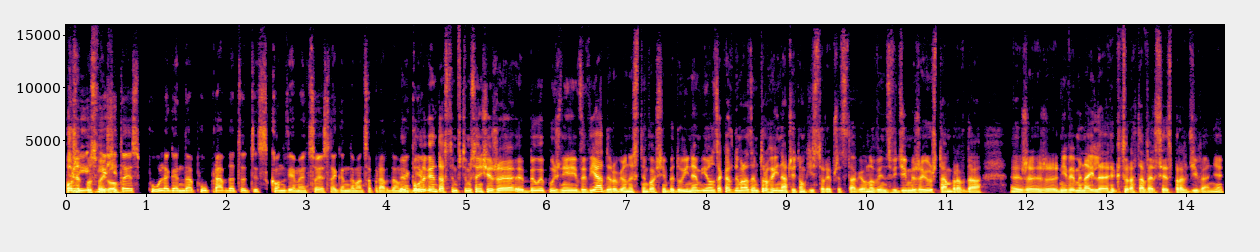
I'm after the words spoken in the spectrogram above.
Poszedł Czyli po swojego... jeśli to jest pół legenda, pół prawda, to skąd wiemy, co jest legendą, a co prawdą? Jak Pół wie- legenda w tym, w tym sensie, że były później wywiady robione z tym właśnie Beduinem i on za każdym razem trochę inaczej tą historię przedstawiał. No więc widzimy, że już tam, prawda, że, że nie wiemy na ile, która ta wersja jest prawdziwa, nie?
